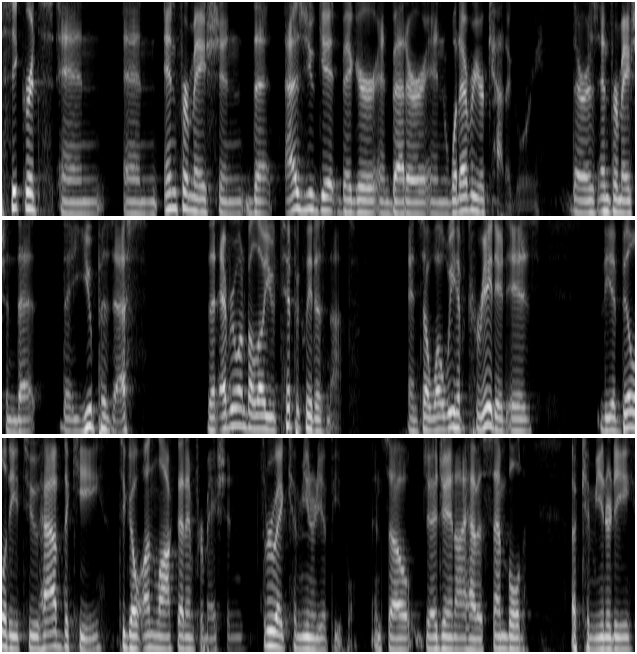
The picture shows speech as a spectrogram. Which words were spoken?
secrets and and information that as you get bigger and better in whatever your category, there is information that that you possess that everyone below you typically does not. And so what we have created is the ability to have the key to go unlock that information through a community of people. And so JJ and I have assembled a community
